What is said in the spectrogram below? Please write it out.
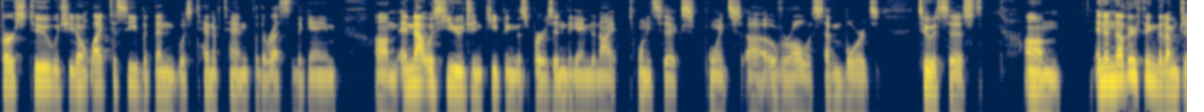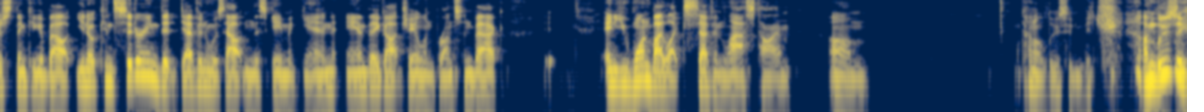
first two, which you don't like to see, but then was 10 of 10 for the rest of the game. Um, and that was huge in keeping the Spurs in the game tonight. 26 points uh, overall with seven boards, two assists. Um, and another thing that I'm just thinking about, you know, considering that Devin was out in this game again and they got Jalen Brunson back, and you won by like seven last time. Um, I'm kind of losing mid. I'm losing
